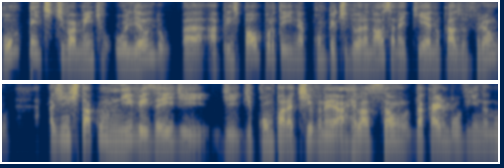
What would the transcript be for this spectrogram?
competitivamente, olhando a, a, principal proteína competidora nossa, né, que é no caso o frango, a gente está com níveis aí de, de, de, comparativo, né, a relação da carne bovina no,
